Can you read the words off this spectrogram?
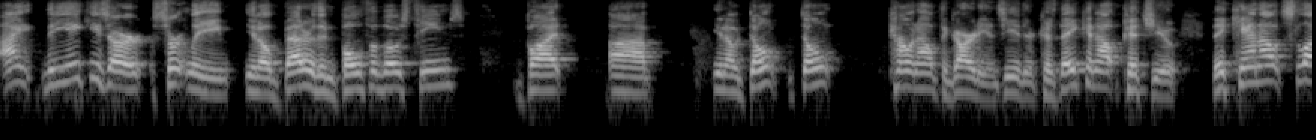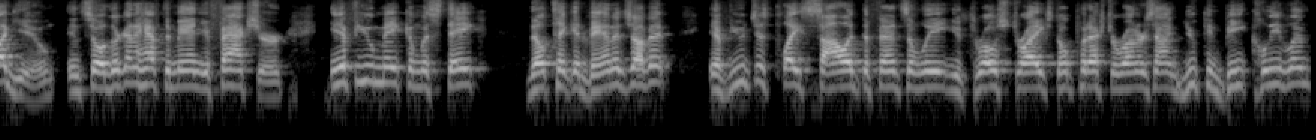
I the Yankees are certainly you know better than both of those teams, but uh, you know don't don't count out the Guardians either because they can outpitch you. They can't outslug you, and so they're going to have to manufacture. If you make a mistake, they'll take advantage of it. If you just play solid defensively, you throw strikes, don't put extra runners on, you can beat Cleveland.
